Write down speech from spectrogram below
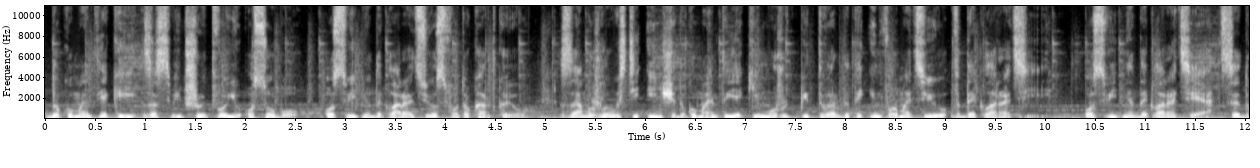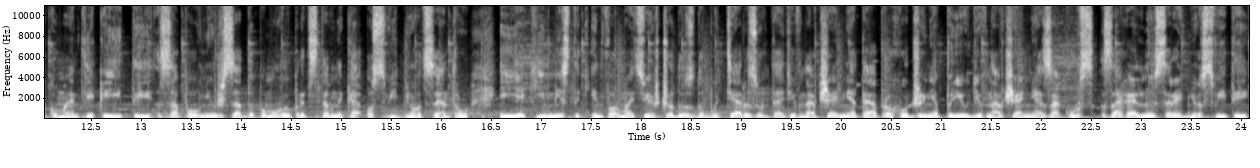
документ, який засвідчує твою особу, освітню декларацію з фотокарткою, за можливості інші документи, які можуть підтвердити інформацію в декларації. Освітня декларація це документ, який ти заповнюєш за допомогою представника освітнього центру і який містить інформацію щодо здобуття результатів навчання та проходження періодів навчання за курс загальної середньої освіти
